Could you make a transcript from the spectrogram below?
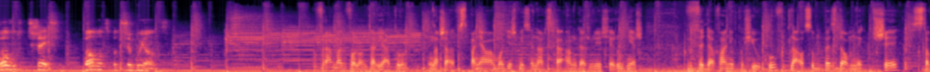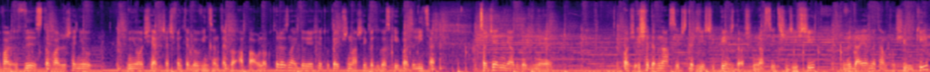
Powód trzeci. Pomoc potrzebującym. W ramach wolontariatu nasza wspaniała młodzież misjonarska angażuje się również w wydawaniu posiłków dla osób bezdomnych przy w Stowarzyszeniu Miłosierdzia Świętego Wincentego a Paulo, które znajduje się tutaj przy naszej bydgoskiej bazylice. Codziennie od godziny oś- 17.45 do 18.30 wydajemy tam posiłki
